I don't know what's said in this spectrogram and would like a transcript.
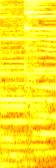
Thank you.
